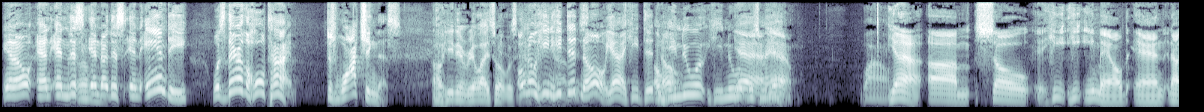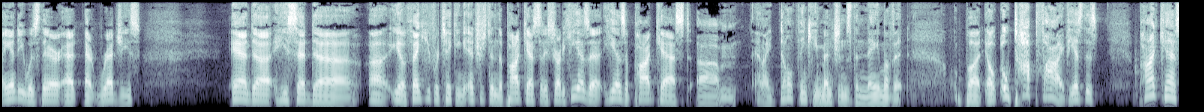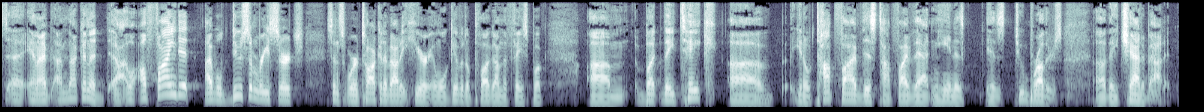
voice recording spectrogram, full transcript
you know, and and this and uh, this and Andy was there the whole time, just watching this. Oh, he didn't realize what was. Oh no, he happening, he did know. Yeah, he did Oh, know. he knew it. He knew it was man. yeah. Wow. Yeah. Um, so he he emailed, and now Andy was there at at Reggie's, and uh, he said, uh, uh, you know, thank you for taking interest in the podcast that I started. He has a he has a podcast, um, and I don't think he mentions the name of it, but oh, oh top five. He has this podcast, uh, and I, I'm not gonna. I'll find it. I will do some research since we're talking about it here, and we'll give it a plug on the Facebook. Um, but they take, uh, you know, top five this, top five that, and he and his his two brothers, uh, they chat about it.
